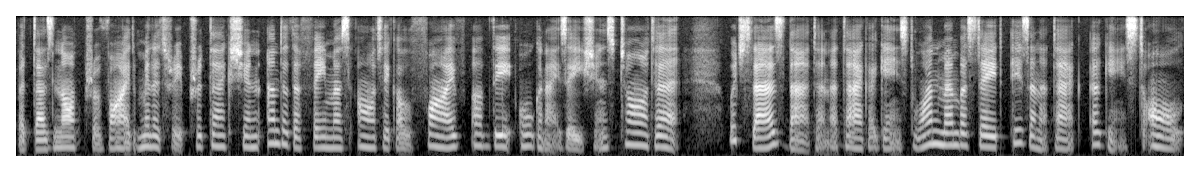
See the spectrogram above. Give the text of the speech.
but does not provide military protection under the famous Article 5 of the organization's charter, which says that an attack against one member state is an attack against all.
